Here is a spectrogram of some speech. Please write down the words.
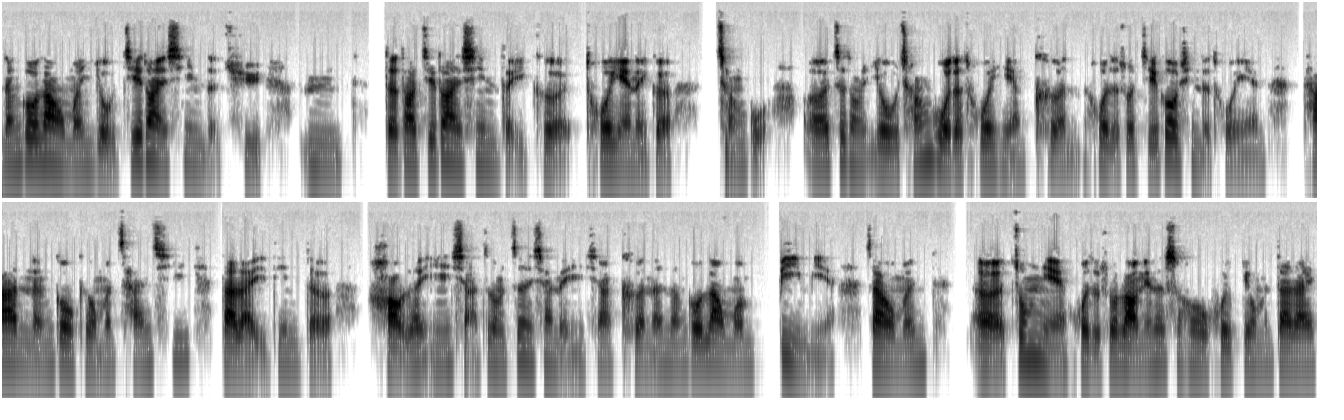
能够让我们有阶段性的去，嗯，得到阶段性的一个拖延的一个成果，而这种有成果的拖延，可或者说结构性的拖延，它能够给我们长期带来一定的好的影响。这种正向的影响，可能能够让我们避免在我们呃中年或者说老年的时候，会给我们带来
